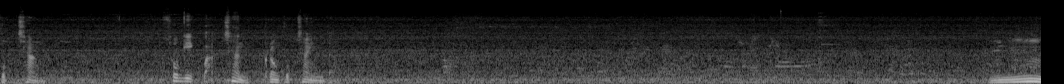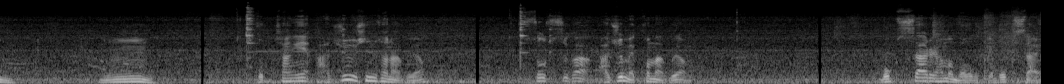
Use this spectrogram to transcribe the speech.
곱창 속이 꽉 찬 그런 곱창입니다. 음, 음. 곱창이 아주 신선하고요. 소스가 아주 매콤하고요. 목살을 한번 먹어볼게요. 목살.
